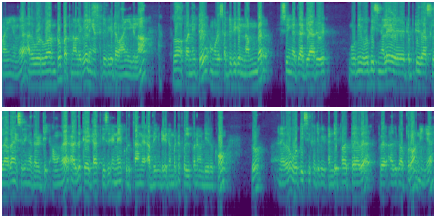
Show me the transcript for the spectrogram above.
வாங்கிக்கோங்க. அது ஒரு வாரம் டு பத்து நாளைக்குள்ள நீங்கள் சர்டிஃபிகேட்டை வாங்கிக்கலாம். ஸோ பண்ணிவிட்டு உங்களோட சர்டிஃபிகேட் நம்பர் இஷ்யூங் அத்தாரிட்டி யார்? ஓபி ஓபிசினாலே டெப்டி தாசில்தார் தான் இஷ்யூங் அத்தாரிட்டி அவங்க அடுத்து டேட் ஆஃப் இஸ் என்ன கொடுத்தாங்க அப்படிங்கிற டேட்டை மட்டும் ஃபில் பண்ண வேண்டியிருக்கும். ஸோ அனைவரும் ஓபிசி சர்டிஃபிகேட் கண்டிப்பாக தேவை. இப்போ அதுக்கப்புறம் நீங்கள்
